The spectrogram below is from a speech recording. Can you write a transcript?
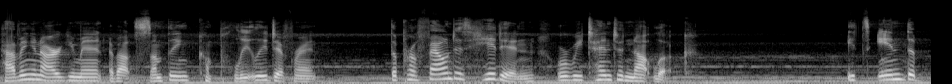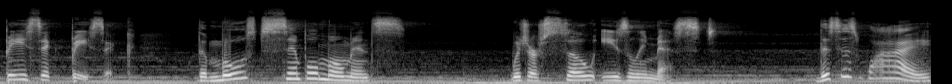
having an argument about something completely different. The profound is hidden where we tend to not look. It's in the basic, basic, the most simple moments which are so easily missed. This is why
